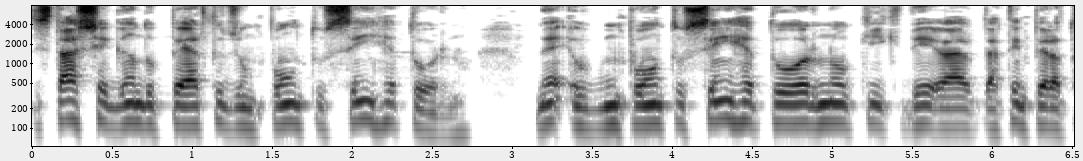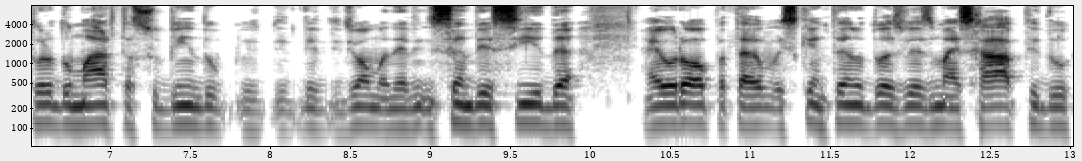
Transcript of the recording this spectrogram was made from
está chegando perto de um ponto sem retorno. Né, um ponto sem retorno, que, que a, a, temperatura do mar está subindo de, de, uma maneira ensandecida, a Europa está esquentando duas vezes mais rápido,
